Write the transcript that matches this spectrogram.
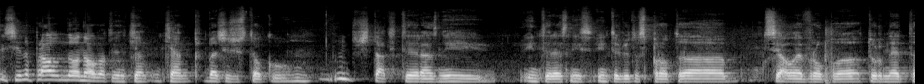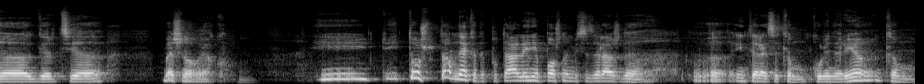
и си направил много, много готин кемп, кемп, беше жестоко. Штатите разни интересни интервюта с прота, цяла Европа, турнета, Гърция. Беше много яко. И, и точно там някъде по тази линия почна ми се заражда интереса към кулинария, към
